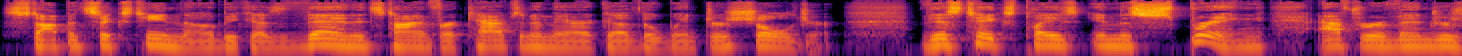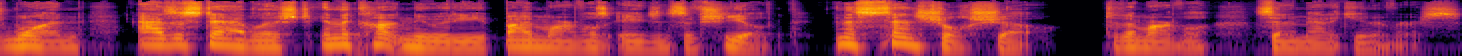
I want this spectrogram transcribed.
Stop at 16 though, because then it's time for Captain America the Winter Soldier. This takes place in the spring after Avengers 1, as established in the continuity by Marvel's Agents of S.H.I.E.L.D., an essential show to the Marvel Cinematic Universe.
